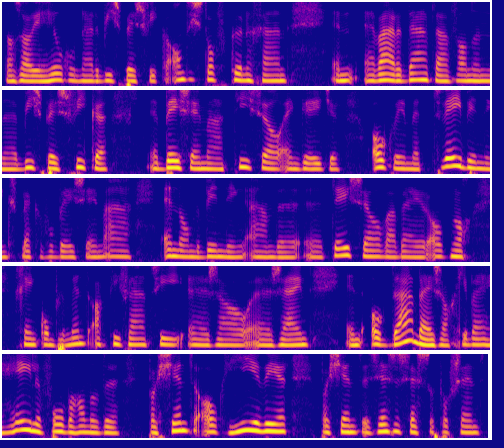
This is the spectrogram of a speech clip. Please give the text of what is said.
Dan zou je heel goed naar de bispecifieke antistoffen kunnen gaan. En er waren data van een uh, bispecifieke uh, BCMA T-cell engager, ook weer met twee bindingsplekken voor BCMA en dan de binding aan de uh, T-cel, waarbij er ook nog geen complementactivatie zou zijn. En ook daarbij zag je bij hele voorbehandelde patiënten ook hier weer patiënten 66%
